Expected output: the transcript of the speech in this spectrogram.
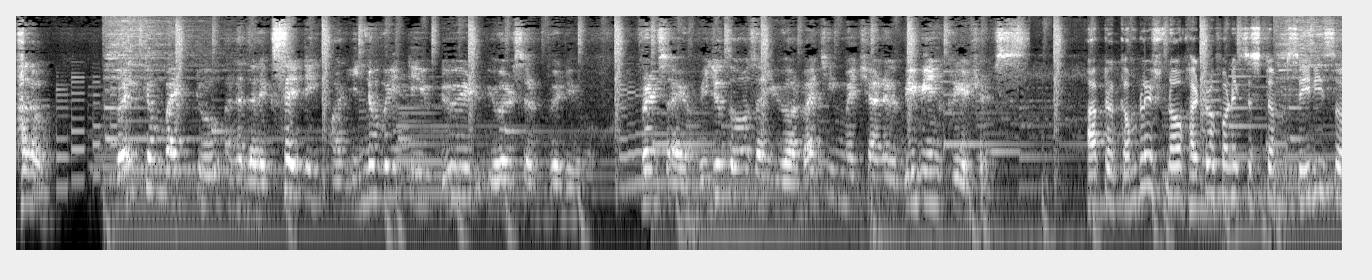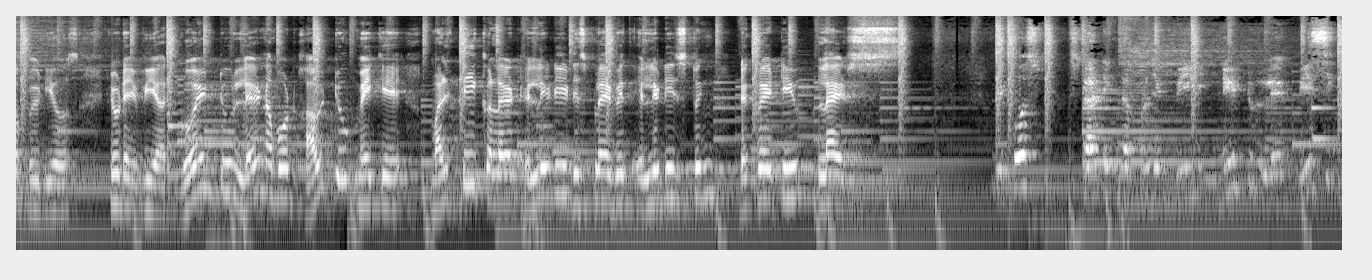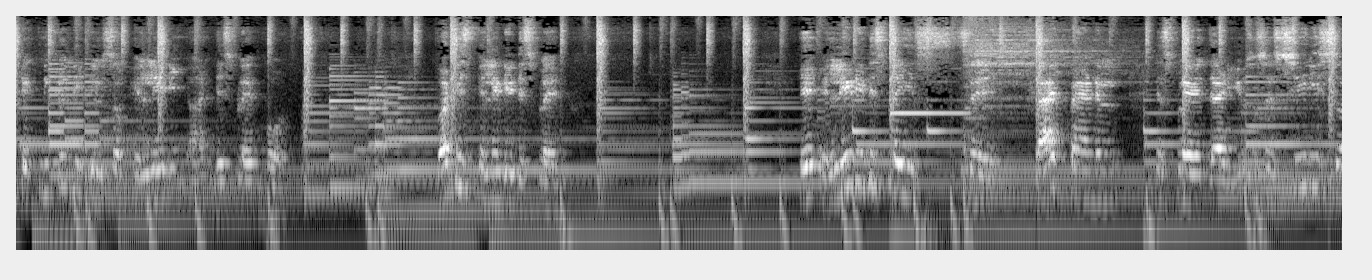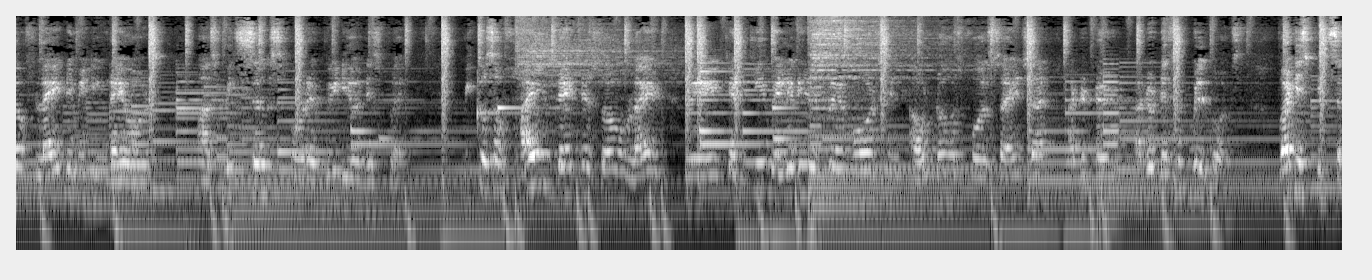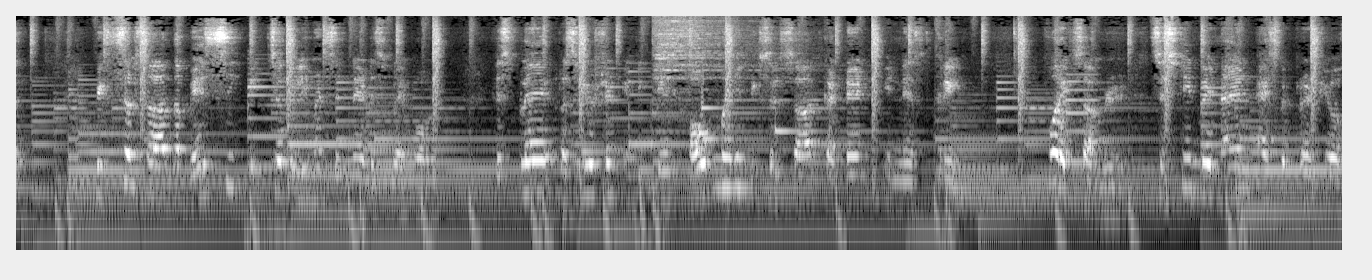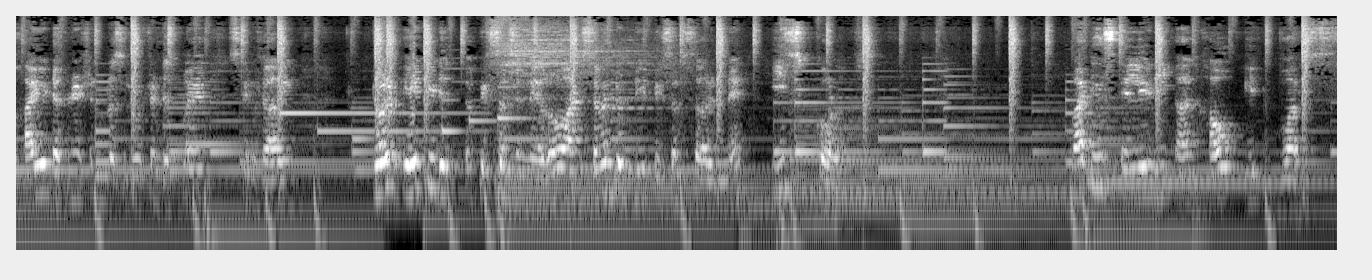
Hello, welcome back to another exciting and innovative do it yourself video. Friends, I am Biju Thomas and you are watching my channel BBN Creations. After completion of hydroponic system series of videos, today we are going to learn about how to make a multicolored LED display with LED string decorative lights. Before starting the project, we need to learn basic technical details of LED and display board. What is LED display? A LED display is a flat panel display that uses a series of light emitting diodes as pixels for a video display. Because of high brightness of light, we can keep LED display boards in outdoors for signs and advertisement billboards. What is pixel? Pixels are the basic picture elements in a display board. Display resolution indicates how many pixels are contained in a screen. For example, 16 by 9 aspect ratio high definition resolution display screen having 1280 pixels in a row and 720 pixels are in each column. What is LED and how it works?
